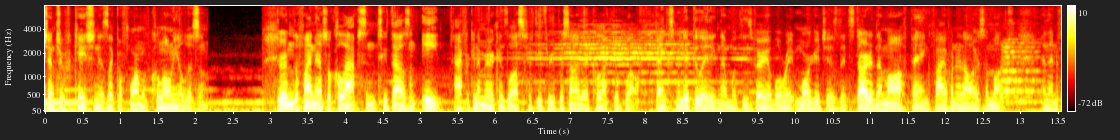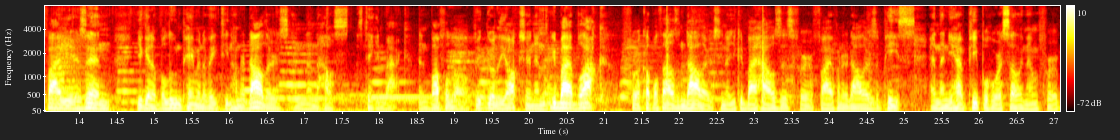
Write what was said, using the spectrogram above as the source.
Gentrification is like a form of colonialism. During the financial collapse in 2008, African Americans lost 53% of their collective wealth. Banks manipulating them with these variable rate mortgages that started them off paying $500 a month. And then five years in, you get a balloon payment of $1,800 and then the house is taken back. In Buffalo, you go to the auction and you buy a block for a couple thousand dollars. You know, you could buy houses for $500 a piece. And then you have people who are selling them for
